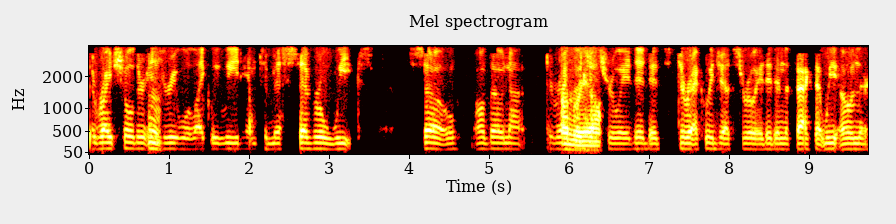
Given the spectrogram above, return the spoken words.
the right shoulder Hmm. injury will likely lead him to miss several weeks. So, although not directly Unreal. Jets related, it's directly Jets related in the fact that we own their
